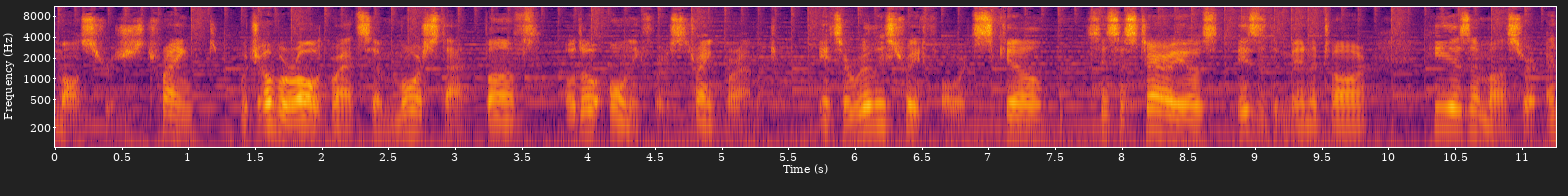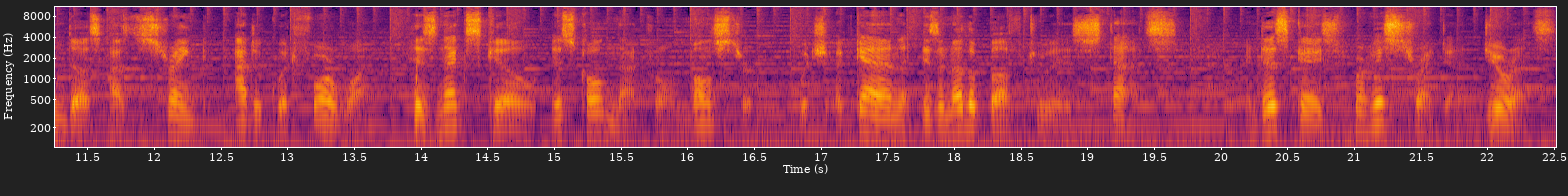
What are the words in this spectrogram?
Monstrous Strength, which overall grants him more stat buffs, although only for his strength parameter. It's a really straightforward skill, since Asterios is the Minotaur, he is a monster and thus has the strength adequate for one. His next skill is called Natural Monster, which again is another buff to his stats, in this case for his strength and endurance.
